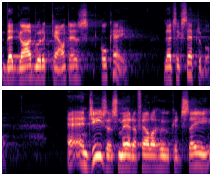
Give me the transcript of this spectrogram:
that God would account as okay, that's acceptable. And Jesus met a fellow who could say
